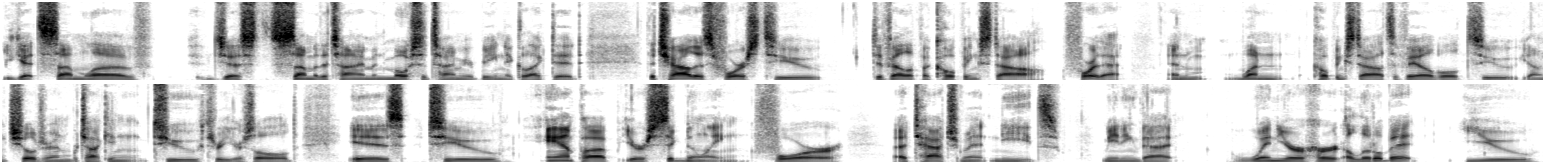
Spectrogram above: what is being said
you get some love just some of the time and most of the time you're being neglected, the child is forced to develop a coping style for that. And one coping style that's available to young children, we're talking two, three years old, is to amp up your signaling for attachment needs, meaning that when you're hurt a little bit, you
